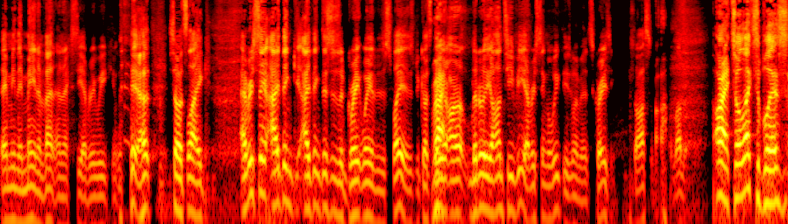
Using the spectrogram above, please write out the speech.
They mean they main event NXT every week. yeah. So it's like every single I think I think this is a great way to display it is because they Right. are literally on TV every single week these women. It's crazy. It's awesome. Uh, I love it. All right, so Alexa Bliss,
